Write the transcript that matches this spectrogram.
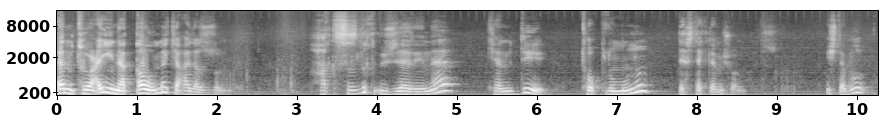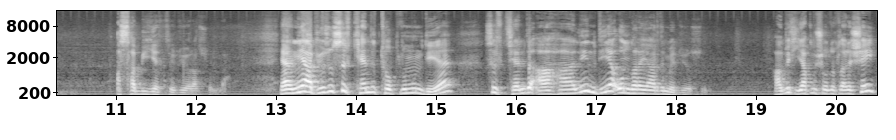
en tu'ine kavmeke ala zulm haksızlık üzerine kendi toplumunu desteklemiş olmalıdır. İşte bu asabiyettir diyor Resulullah. Yani ne yapıyorsun? Sırf kendi toplumun diye, sırf kendi ahalin diye onlara yardım ediyorsun. Halbuki yapmış oldukları şey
